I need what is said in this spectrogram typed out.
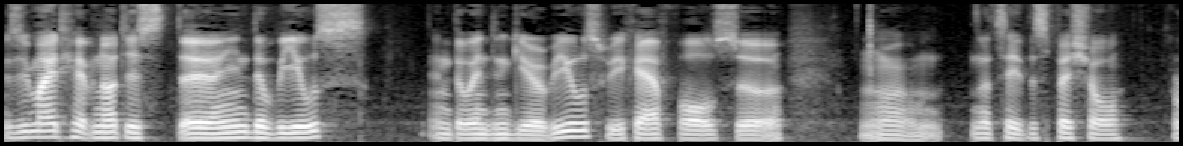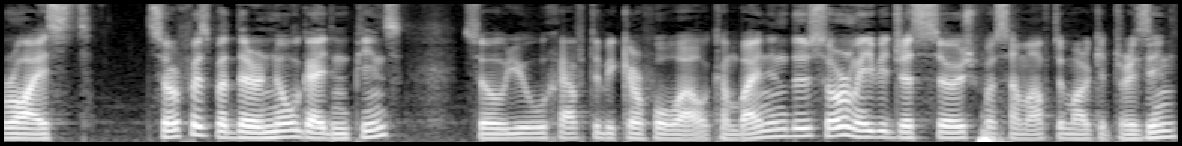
As you might have noticed uh, in the wheels, in the landing gear wheels, we have also, um, let's say, the special raised surface, but there are no guiding pins. So you have to be careful while combining this, or maybe just search for some aftermarket resin,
